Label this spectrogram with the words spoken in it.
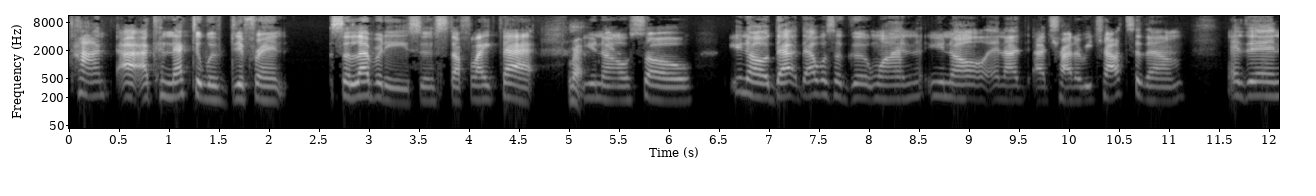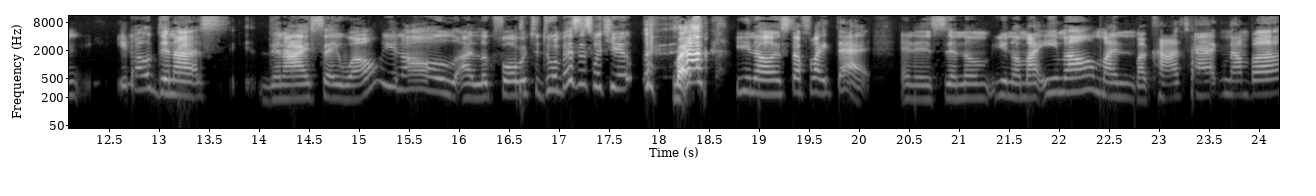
con I, I connected with different celebrities and stuff like that. Right. You know, so you know that that was a good one. You know, and I I try to reach out to them, and then you know then I then I say, well, you know, I look forward to doing business with you, right? you know, and stuff like that, and then send them, you know, my email, my my contact number,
